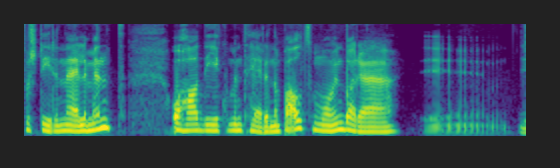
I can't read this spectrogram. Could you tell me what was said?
forstyrrende element, å ha de kommenterende på alt, så må hun bare eh,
